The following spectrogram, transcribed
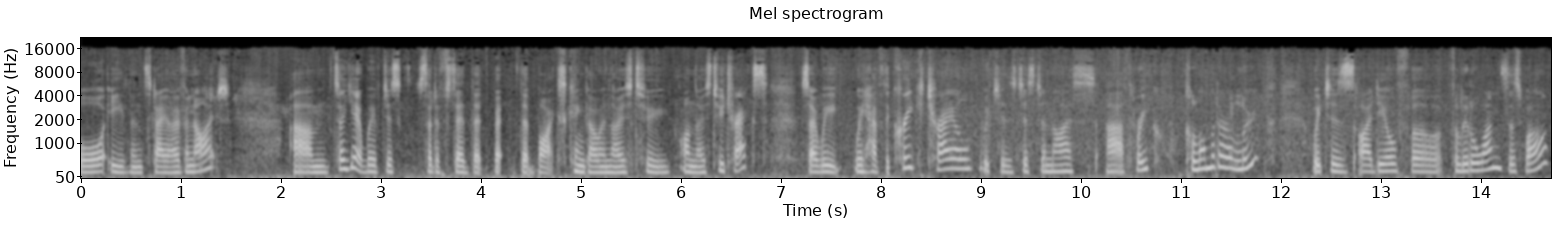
or even stay overnight. Um, so yeah, we've just sort of said that that bikes can go in those two on those two tracks. So we we have the Creek Trail, which is just a nice uh, three kilometre loop, which is ideal for for little ones as well.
